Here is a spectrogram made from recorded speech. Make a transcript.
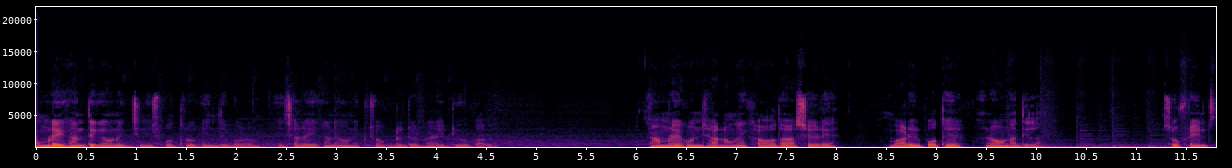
তোমরা এখান থেকে অনেক জিনিসপত্রও কিনতে পারো। এছাড়া এখানে অনেক চকলেটের ভ্যারাইটিও পাবে। আমরা এখন ঝালংয়ে খাওয়া দাওয়া সেরে বাড়ির পথে রওনা দিলাম। সো ফ্রেন্ডস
